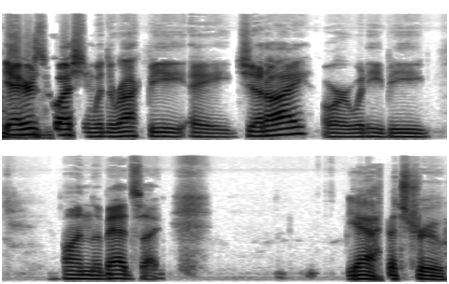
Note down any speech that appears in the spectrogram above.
Yeah, here's the question: Would The Rock be a Jedi, or would he be on the bad side? Yeah, that's true.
